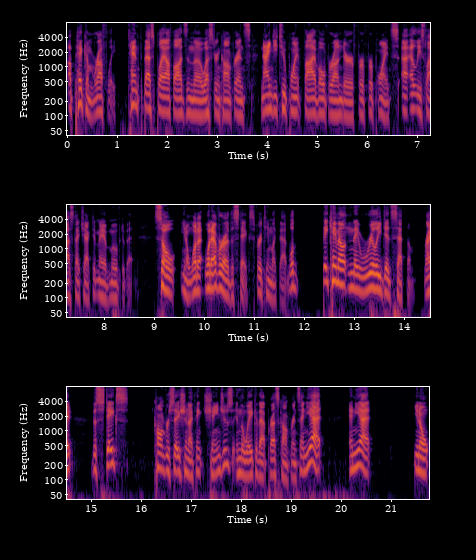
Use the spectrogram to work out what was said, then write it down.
a pick 'em roughly. 10th best playoff odds in the Western Conference, 92.5 over under for, for points. Uh, at least last I checked, it may have moved a bit. So, you know, what, whatever are the stakes for a team like that? Well, they came out and they really did set them, right? The stakes conversation, I think, changes in the wake of that press conference. And yet, and yet, you know,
